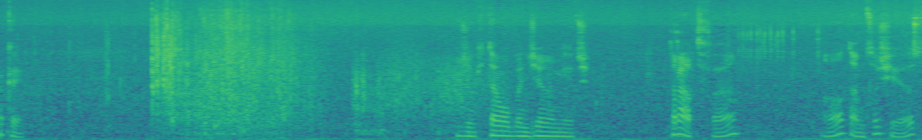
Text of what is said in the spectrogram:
Okej. Dzięki temu będziemy mieć tratwę. O, tam coś jest.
